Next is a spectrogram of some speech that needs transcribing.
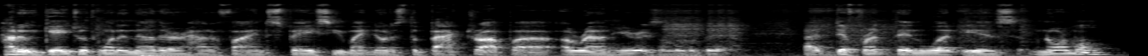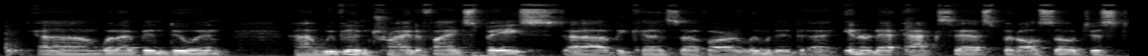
how to engage with one another, how to find space. You might notice the backdrop uh, around here is a little bit uh, different than what is normal, um, what I've been doing. Uh, we've been trying to find space uh, because of our limited internet access, but also just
